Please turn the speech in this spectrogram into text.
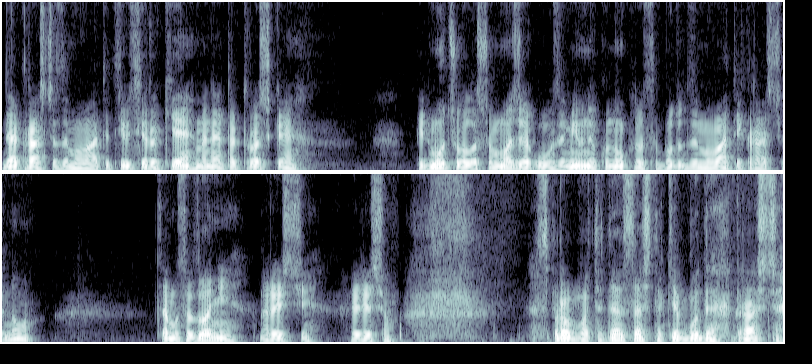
де краще зимувати. Ці всі роки мене так трошки підмучувало, що може у зимівнику нуклеуси будуть зимувати краще. Ну, в цьому сезоні нарешті вирішив спробувати, де все ж таки буде краще.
